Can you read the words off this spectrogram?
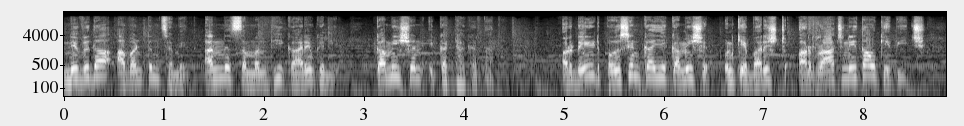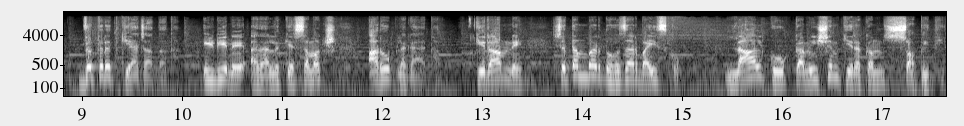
निविदा आवंटन समेत अन्य संबंधी कार्यों के लिए कमीशन इकट्ठा करता था। और डेढ़ परसेंट का ये कमीशन उनके वरिष्ठ और राजनेताओं के बीच वितरित किया जाता था। ईडी ने अदालत के समक्ष आरोप लगाया था कि राम ने सितंबर 2022 को लाल को कमीशन की रकम सौंपी थी।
